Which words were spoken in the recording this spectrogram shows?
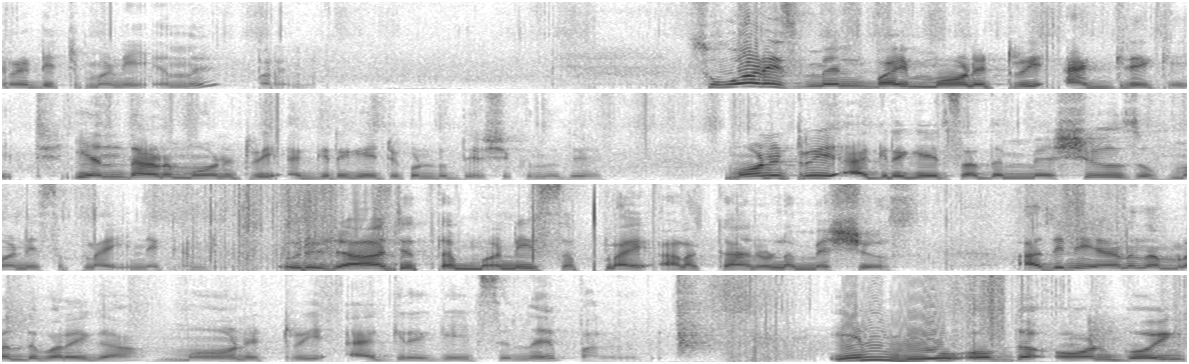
ക്രെഡിറ്റ് മണി എന്ന് പറയുന്നത്. So what is meant by monetary aggregate എന്താണ് മോണിറ്ററി അഗ്രഗേറ്റ് കൊണ്ട് ഉദ്ദേശിക്കുന്നത്? Monetary aggregates are the measures of money supply in a country ഒരു രാജ്യത്തെ മണി സപ്ലൈ അളക്കാനുള്ള മെഷേഴ്സ് അതിനെയാണ് നമ്മൾ എന്ത് പറയുക? മോണിറ്ററി അഗ്രഗേറ്റ്സ് എന്ന് പറയുന്നത്. In view of the ongoing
